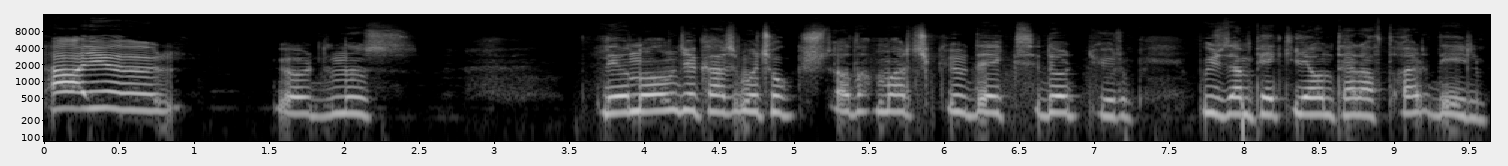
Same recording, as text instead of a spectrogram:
Hayır. Gördünüz. Leon olunca karşıma çok güçlü adamlar çıkıyor. Bir de eksi 4 diyorum. Bu yüzden pek Leon taraftar değilim.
